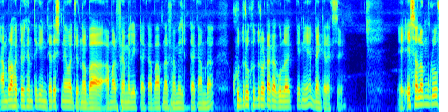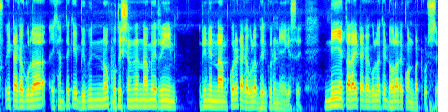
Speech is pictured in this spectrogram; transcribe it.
আমরা হয়তো এখান থেকে ইন্টারেস্ট নেওয়ার জন্য বা আমার ফ্যামিলির টাকা বা আপনার ফ্যামিলির টাকা আমরা ক্ষুদ্র ক্ষুদ্র টাকাগুলোকে নিয়ে ব্যাংকে রাখছি। এসালম গ্রুপ এই টাকাগুলা এখান থেকে বিভিন্ন প্রতিষ্ঠানের নামে ঋণ, ঋণের নাম করে টাকাগুলো বের করে নিয়ে গেছে। নিয়ে তারাই টাকাগুলোকে ডলারে কনভার্ট করছে।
